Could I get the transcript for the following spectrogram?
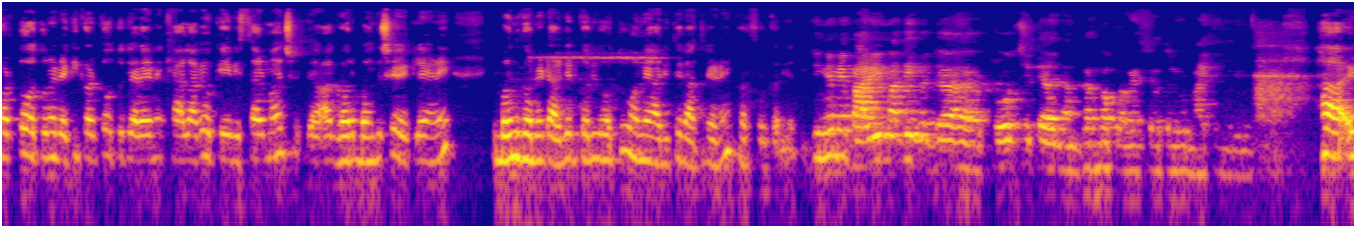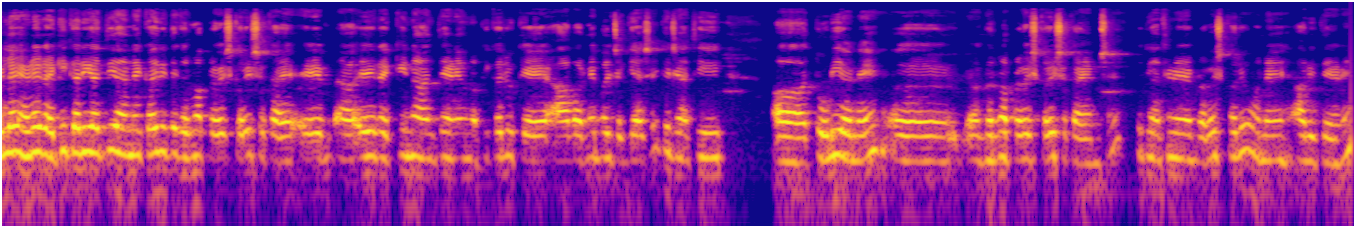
ફરતો હતો અને રેકી કરતો હતો ત્યારે એને ખ્યાલ આવ્યો કે એ વિસ્તારમાં જ આ ઘર બંધ છે, એટલે એણે બંધ ઘરને ટાર્ગેટ કર્યું હતું અને આ રીતે રાત્રે એણે ઘરફોડ કરી હતી. ધીમે બારીમાંથી ચોર છે તે ઘરમાં પ્રવેશ્યો હતો એવી માહિતી મળી હા એટલે એણે રેકી કરી હતી અને કઈ રીતે ઘરમાં પ્રવેશ કરી શકાય એ એ રેકીના અંતે એણે એવું નક્કી કર્યું કે આ વર્નેબલ જગ્યા છે કે જ્યાંથી તોડી અને ઘરમાં પ્રવેશ કરી શકાય એમ છે. તો ત્યાંથી એણે પ્રવેશ કર્યો અને આ રીતે એણે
